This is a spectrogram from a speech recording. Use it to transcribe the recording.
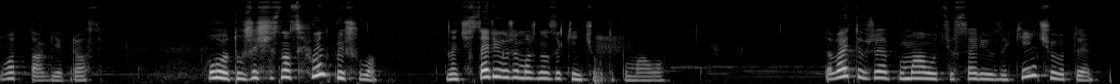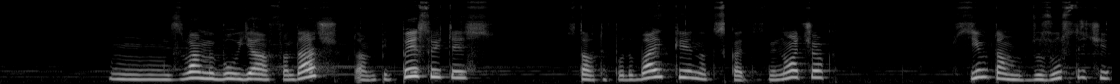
От так якраз. О, то вже 16 хвилин прийшло. Значить, серію вже можна закінчувати помалу. Давайте вже помалу цю серію закінчувати. З вами був я, Фандач. Там підписуйтесь, Ставте вподобайки, натискайте дзвіночок. Всім там до зустрічі!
